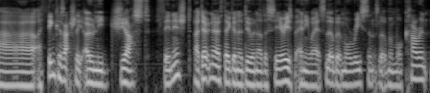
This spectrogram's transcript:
uh, I think has actually only just finished. I don't know if they're going to do another series, but anyway, it's a little bit more recent, it's a little bit more current.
